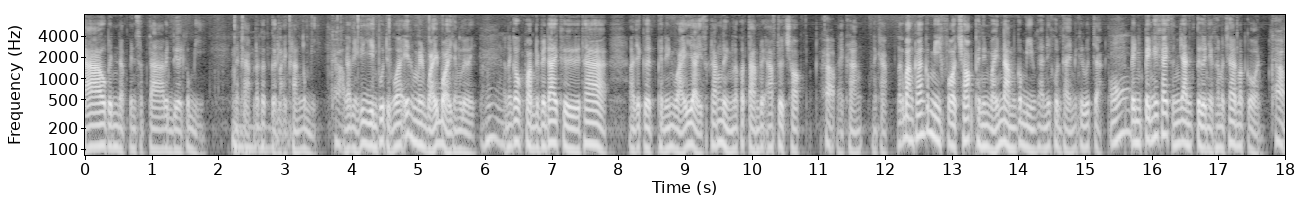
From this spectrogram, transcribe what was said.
ยาวเป็นแบบเป็นสัปดาห์เป็นเดือนก็มีนะครับ แล้วก็เกิดหลายครั้งก็มีครับ นะครับอย่างที่ยินพูดถึงว่าเอ๊ะทำไมมันไหวบ่อยจังเลย อันนั้นก็ความเป็นไปได้คือ ถ้าอาจจะเกิดแผ่นดินไหวใหญ่สักครั้งหนึ่งแล้วก็ตามด้วย after shock ครับหลายครั้งนะครับ แล้วก็บางครั้งก็มี for shock แผ่นดินไหวนำก็มีเหมือนกันอันนี้คนไทยไม่เคยรู้จักโอ้เป็นเป็นคล้ายๆสัญญาณเตือนจากธรรมชาติมาก่อนครับ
